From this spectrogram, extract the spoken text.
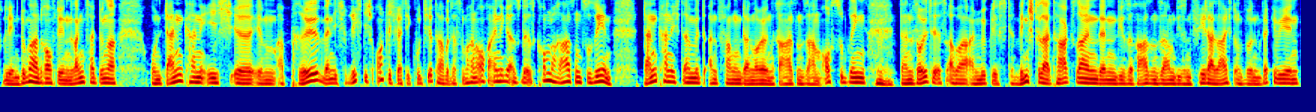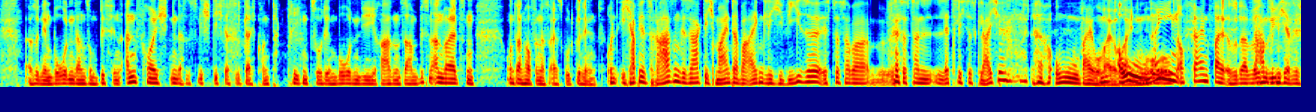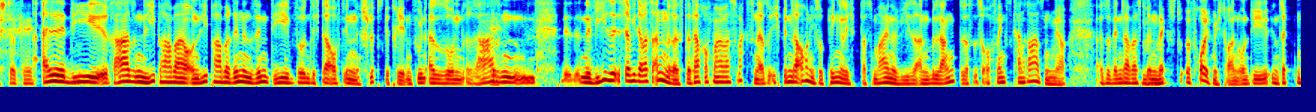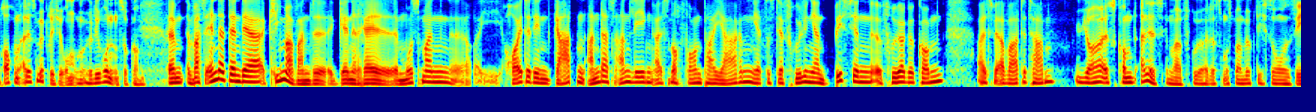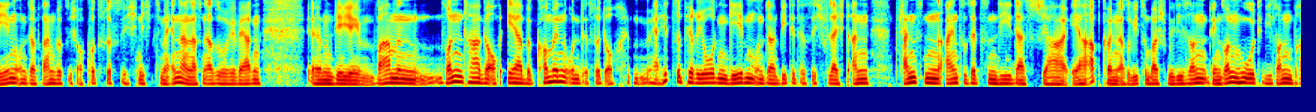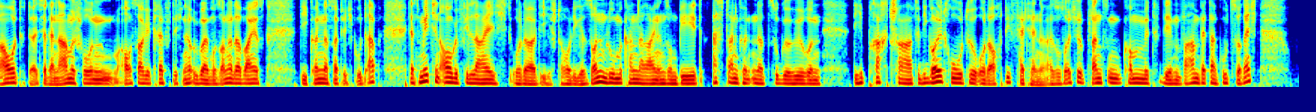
noch den Dünger drauf, den Langzeitdünger. Und dann kann ich äh, im April, wenn ich richtig ordentlich vertikutiert habe, das machen auch einige, also da ist kaum noch Rasen zu sehen, dann kann ich damit anfangen, da neuen Rasensamen auszubringen. Mhm. Dann sollte es aber ein möglichst windstiller Tag sein, denn diese Rasensamen, die sind federleicht und würden wegwehen. Also den Boden dann so ein bisschen anfeuchten. Das ist wichtig, dass sie gleich Kontakt kriegen zu dem Boden, die Rasensamen ein bisschen anwalzen und dann hoffen, dass alles gut gelingt. Und ich habe jetzt Rasen gesagt, ich meinte aber eigentlich Wiese. Ist das aber, ist das dann letztlich das Gleiche? oh, wei, oh, wei, oh, wei. Oh, Nein, auf keinen Fall. Also da, haben Sie mich erwischt, okay. Alle, die Rasenliebhaber und Liebhaberinnen sind, die würden sich da auf den Schlips getreten fühlen. Also so ein Rasen, eine Wiese ist ja wieder was anderes. Da darf auch mal was wachsen. Also ich bin da auch nicht so pingelig, was meine Wiese anbelangt. Das ist auch längst kein Rasen mehr. Also wenn da was drin mhm. wächst, äh, freue ich mich dran. Und die Insekten brauchen alles Mögliche, um über die Runden zu kommen. Ähm, was ändert denn der Klimawandel generell? Muss man äh, heute den Garten anders anlegen als noch vor ein paar Jahren? Jetzt ist der Frühling ja ein bisschen äh, früher gekommen, als wir erwartet haben. Ja, es kommt alles immer früher. Das muss man wirklich so sehen und daran wird sich auch kurzfristig nichts mehr ändern lassen. Also wir werden ähm, die warmen Sonnentage auch eher bekommen und es wird auch mehr Hitzeperioden geben und da bietet es sich vielleicht an, Pflanzen einzusetzen, die das ja eher abkönnen. Also wie zum Beispiel die Sonnen, den Sonnenhut, die Sonnenbraut, da ist ja der Name schon aussagekräftig, ne? überall wo Sonne dabei ist, die können das natürlich gut ab. Das Mädchenauge vielleicht oder die staudige Sonnenblume kann da rein in so ein Beet. Astern könnten dazu gehören, die Prachtscharte, die Goldrute oder auch die Fetthenne. Also solche Pflanzen kommen mit dem warmen Wetter gut zurecht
